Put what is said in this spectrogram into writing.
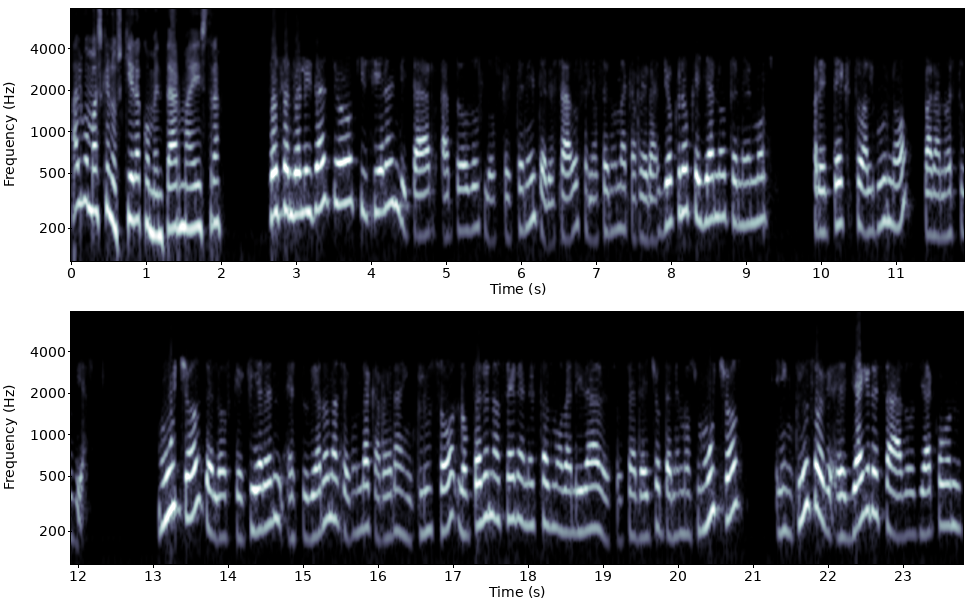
¿Algo más que nos quiera comentar, maestra? Pues en realidad yo quisiera invitar a todos los que estén interesados en hacer una carrera. Yo creo que ya no tenemos pretexto alguno para no estudiar. Muchos de los que quieren estudiar una segunda carrera incluso lo pueden hacer en estas modalidades. O sea, de hecho tenemos muchos incluso eh, ya egresados, ya con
